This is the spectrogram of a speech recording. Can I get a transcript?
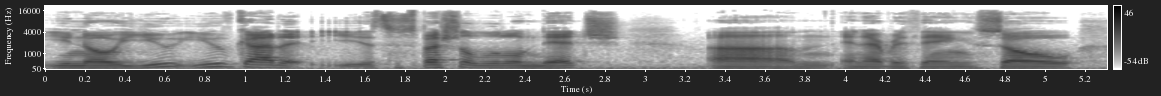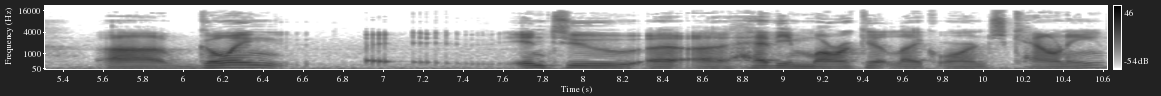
you know, you you've got a, it's a special little niche um, and everything. So uh, going into a, a heavy market like Orange County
